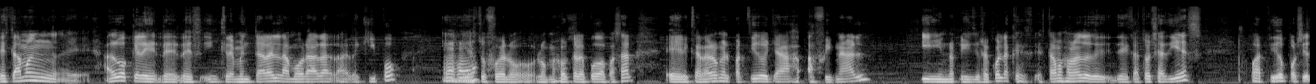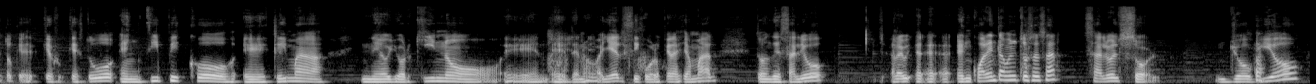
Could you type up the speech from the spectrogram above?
necesitaban eh, algo que les incrementara la moral al, equipo y esto fue lo, mejor que le pudo pasar. Eh, ganaron el partido ya a final y, recuerda que estamos hablando de, 14 a 10 partido por cierto que, estuvo en típico eh, clima neoyorquino de Nueva Jersey como lo quieras llamar donde salió en 40 minutos César salió el sol llovió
